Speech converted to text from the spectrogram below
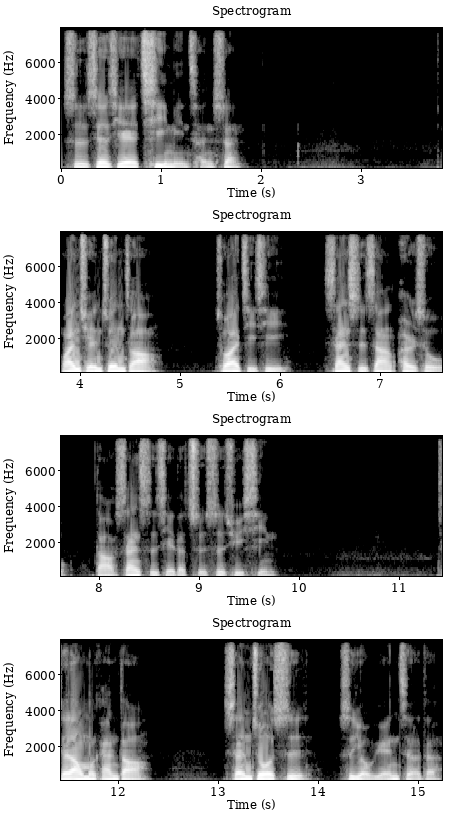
使这些器皿成圣，完全遵照出埃及记三十章二十五到三十节的指示去行。这让我们看到，神做事是有原则的，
